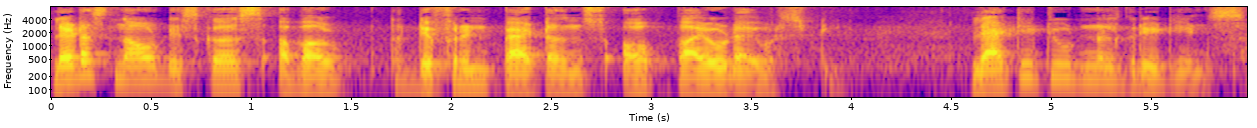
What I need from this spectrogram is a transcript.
Let us now discuss about the different patterns of biodiversity. Latitudinal gradients.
